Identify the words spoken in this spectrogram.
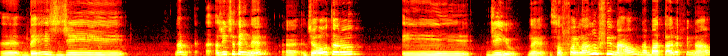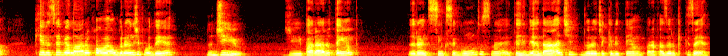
É, desde a gente tem, né, é, Jotaro e Dio, né? Só foi lá no final, na batalha final, que eles revelaram qual é o grande poder do Dio, de parar o tempo durante cinco segundos, né, e ter liberdade durante aquele tempo para fazer o que quiser.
